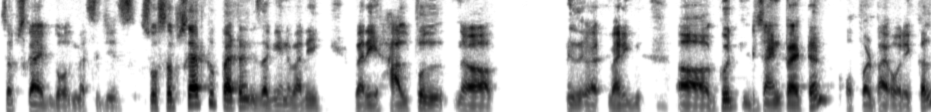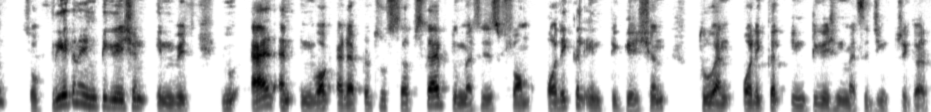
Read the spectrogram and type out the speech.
subscribe those messages. So subscribe to pattern is again a very, very helpful, uh, very uh, good design pattern offered by Oracle. So create an integration in which you add an invoke adapter to subscribe to messages from Oracle integration through an Oracle integration messaging trigger.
